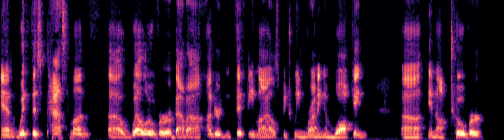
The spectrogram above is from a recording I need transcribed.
And with this past month, uh, well over about 150 miles between running and walking uh, in October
